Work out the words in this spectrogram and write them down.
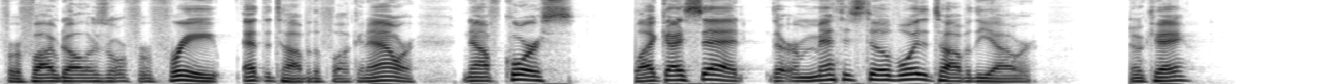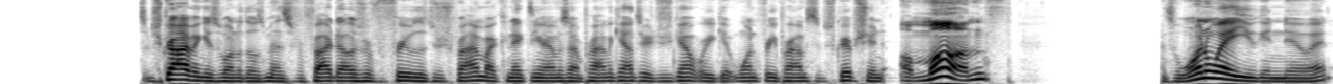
for $5 or for free at the top of the fucking hour. Now, of course, like I said, there are methods to avoid the top of the hour. Okay? Subscribing is one of those methods for $5 or for free with Twitch Prime by connecting your Amazon Prime account to your Twitch account where you get one free Prime subscription a month. That's one way you can do it.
